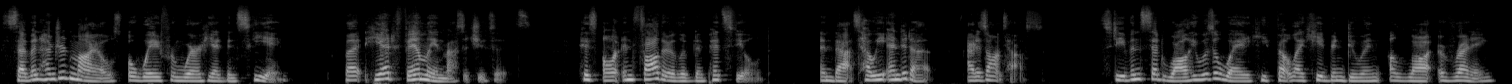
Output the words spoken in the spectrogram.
700 miles away from where he had been skiing. But he had family in Massachusetts. His aunt and father lived in Pittsfield, and that's how he ended up at his aunt's house. Stephen said while he was away, he felt like he had been doing a lot of running,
